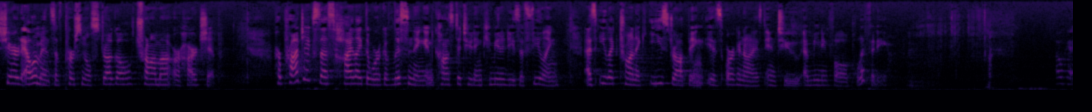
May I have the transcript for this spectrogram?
shared elements of personal struggle, trauma, or hardship. Her projects thus highlight the work of listening in constituting communities of feeling, as electronic eavesdropping is organized into a meaningful polyphony. Okay,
